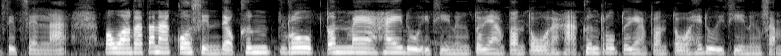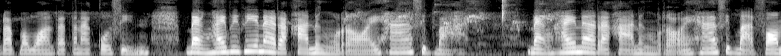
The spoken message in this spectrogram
30 เซนแล้วบวรรัตนโกสินทร์เดี๋ยวขึ้นรูปต้นแม่ให้ดูอีกทีหนึ่งตัวอย่างตอนโตนะคะ ขึ้นรูปตัวอย่างตอนโตให้ดูอีกทีหนึ่งสำหรับบวรรัตนโกสินทร์แบ่งให้พี่ๆในราคา 150 บาท แบ่งให้ในราคา 150 บาทฟอร์ม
